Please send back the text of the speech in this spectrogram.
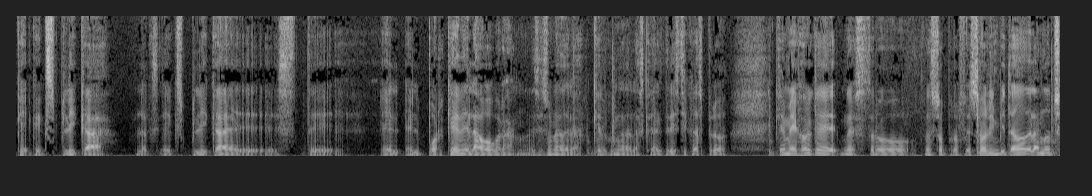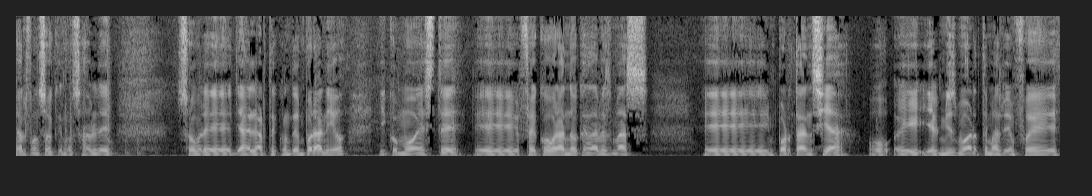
que, que explica, explica este, el, porqué de la obra. Esa es una de, creo que una de las características, pero qué mejor que nuestro, nuestro profesor invitado de la noche, Alfonso, que nos hable sobre ya el arte contemporáneo y cómo este eh, fue cobrando cada vez más eh, importancia o, y, el mismo arte más bien fue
